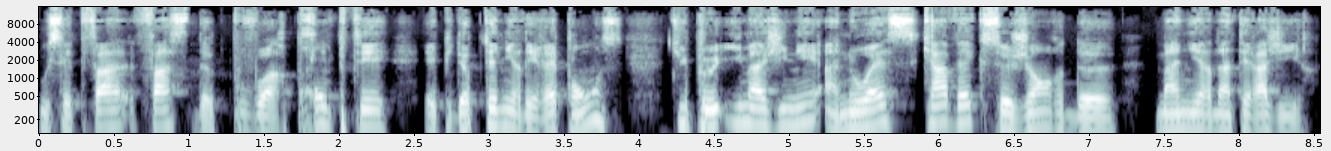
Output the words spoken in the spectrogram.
ou cette phase de pouvoir prompter et puis d'obtenir des réponses, tu peux imaginer un OS qu'avec ce genre de manière d'interagir.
